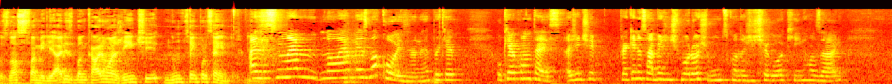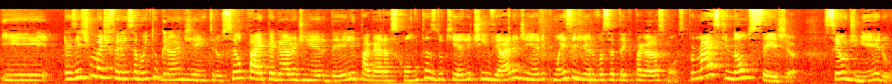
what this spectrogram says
os nossos familiares bancaram a gente num 100%. Mas isso não é, não é a mesma coisa, né? Porque o que acontece? A gente, para quem não sabe, a gente morou juntos quando a gente chegou aqui em Rosário. E existe uma diferença muito grande entre o seu pai pegar o dinheiro dele e pagar as contas do que ele te enviar o dinheiro e com esse dinheiro você ter que pagar as contas. Por mais que não seja seu dinheiro,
